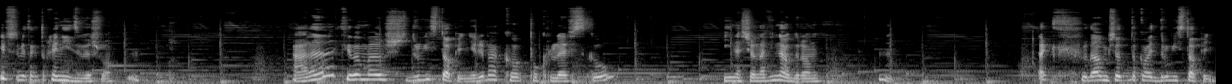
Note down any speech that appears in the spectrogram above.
I w sumie tak trochę nic wyszło. Ale chyba ma już drugi stopień. Ryba po królewsku i nasiona winogron. Hmm. Tak, udało mi się odblokować drugi stopień.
